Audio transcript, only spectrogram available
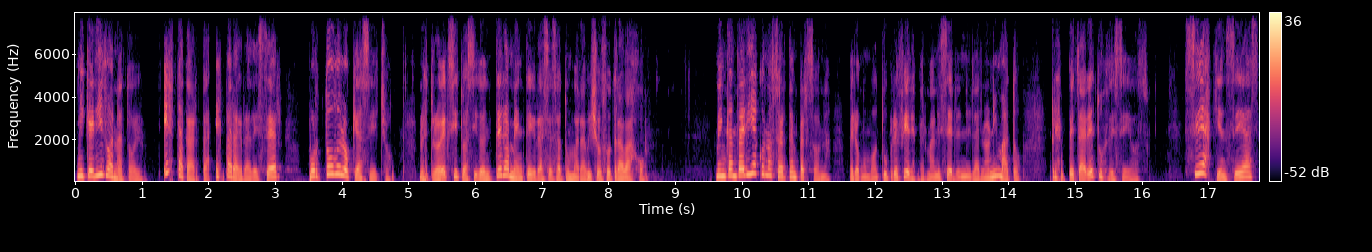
Mi querido Anatol, esta carta es para agradecer por todo lo que has hecho. Nuestro éxito ha sido enteramente gracias a tu maravilloso trabajo. Me encantaría conocerte en persona, pero como tú prefieres permanecer en el anonimato, respetaré tus deseos. Seas quien seas,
